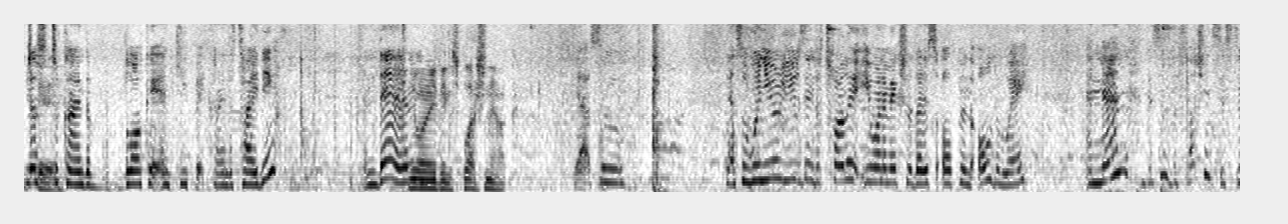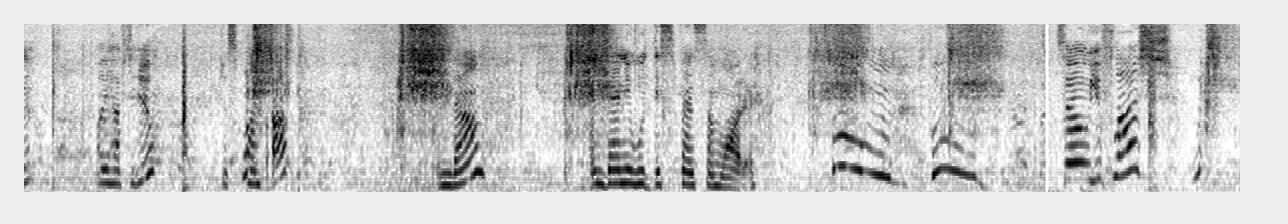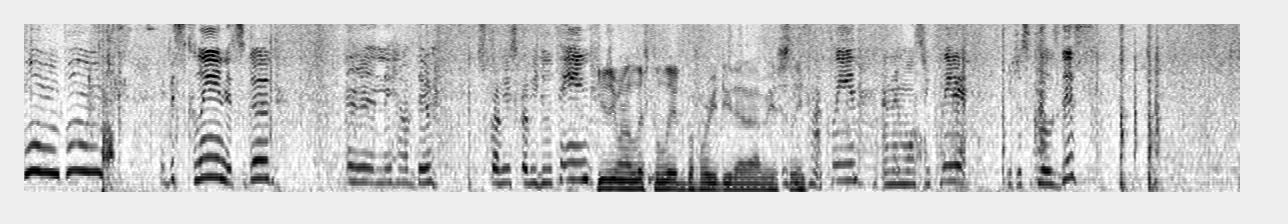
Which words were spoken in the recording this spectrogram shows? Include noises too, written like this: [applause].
just Yeah. to kind of block it and keep it kind of tidy. And then, You don't want anything splashing out. yeah, so yeah, so when you're using the toilet, you want to make sure that it's opened all the way. And then this is the flushing system. All you have to do, just pump up and down, and then it would dispense some water. Boom, boom. So you flush, boom, boom. If it's clean, it's good. And then they have their scrubby, scrubby do thing. Usually want to lift the lid before you do that, obviously. it's not clean, and then once you clean it, you just close this,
